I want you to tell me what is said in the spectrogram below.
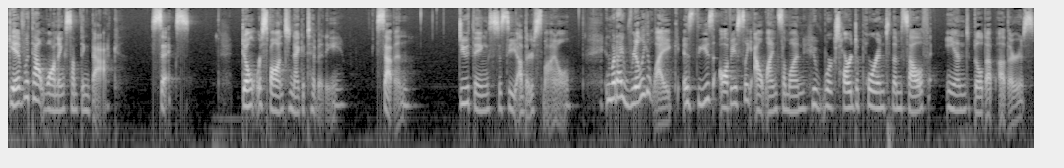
give without wanting something back. Six, don't respond to negativity. Seven, do things to see others smile. And what I really like is these obviously outline someone who works hard to pour into themselves and build up others.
